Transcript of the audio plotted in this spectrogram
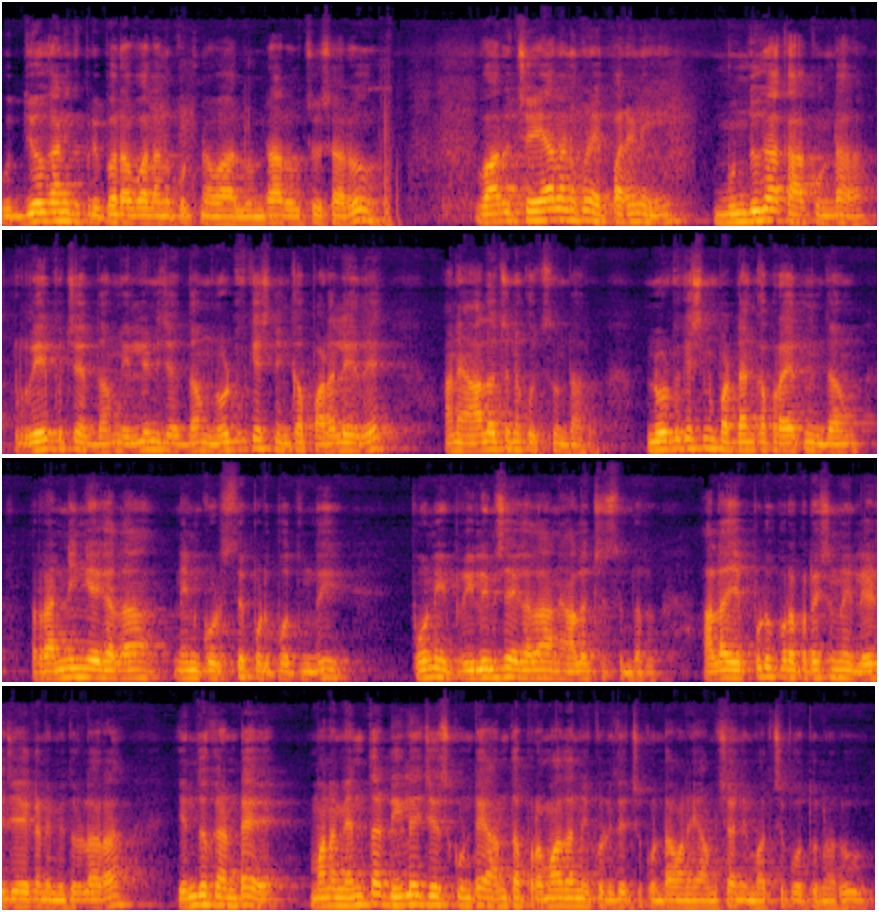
ఉద్యోగానికి ప్రిపేర్ అవ్వాలనుకుంటున్న వాళ్ళు ఉంటారు చూశారు? వారు చేయాలనుకునే పనిని ముందుగా కాకుండా రేపు చేద్దాం ఎల్లుండి చేద్దాం నోటిఫికేషన్ ఇంకా పడలేదే అనే ఆలోచనకు వస్తుంటారు. నోటిఫికేషన్ పడ్డాక ప్రయత్నిద్దాం. రన్నింగే కదా నేను కొడిస్తే పడిపోతుంది. పోనీ ప్రీలిమ్సే కదా అని ఆలోచిస్తుంటారు. అలా ఎప్పుడు ప్రిపరేషన్ లేట్ చేయకండి మిత్రులారా. ఎందుకంటే మనం ఎంత డిలే చేసుకుంటే అంత ప్రమాదాన్ని కొని తెచ్చుకుంటాం అనే అంశాన్ని మర్చిపోతున్నారు.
